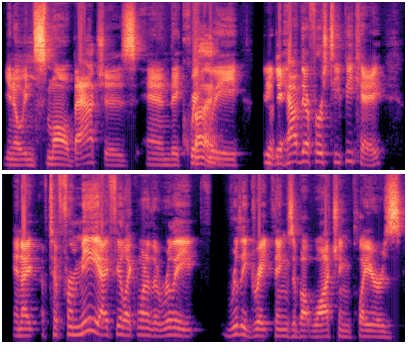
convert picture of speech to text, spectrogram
you know, in small batches, and they quickly, right. you know, they have their first TPK, and I to for me, I feel like one of the really really great things about watching players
